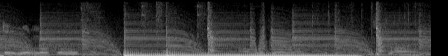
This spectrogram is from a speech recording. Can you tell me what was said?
I don't know if that, I don't know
